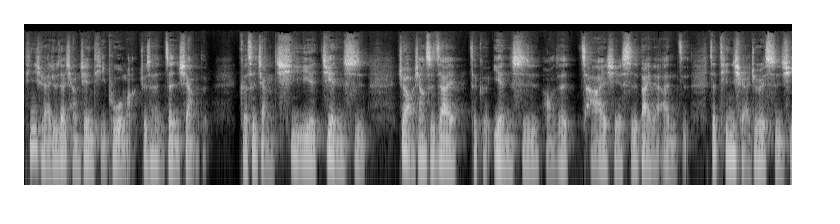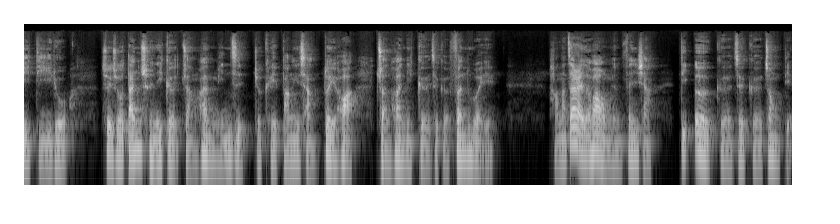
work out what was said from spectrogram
听起来就在强健体魄嘛，就是很正向的。可是讲企业建设，就好像是在这个验尸，好，在查一些失败的案子，这听起来就会士气低落。所以说，单纯一个转换名字就可以帮一场对话转换一个这个氛围。好，那再来的话，我们分享第二个这个重点，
